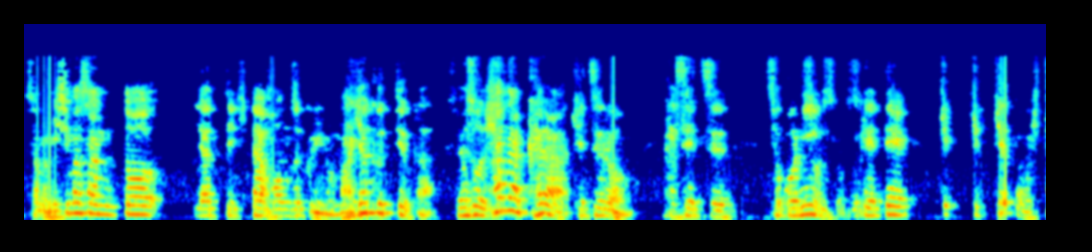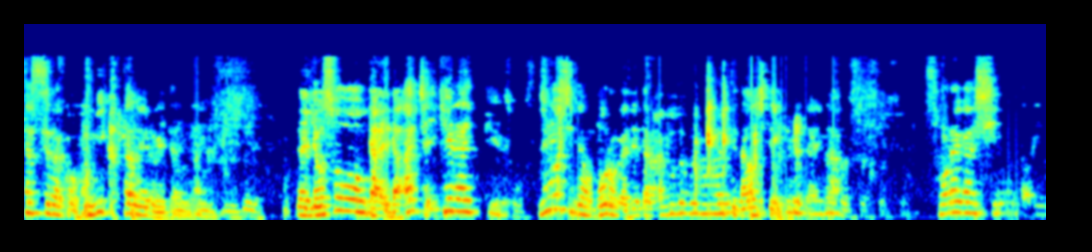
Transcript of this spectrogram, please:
その三島さんとやってきた本作りの真逆っていうか、そりゃそう。花から結論、仮説、そこに向けて、キュッキュッキュッともうひたすらこう踏み固めるみたいな。予想外があっちゃいけないっていう。そうですね。少しでもボロが出たら、あブブブブブって直していくみたいなそ。うそうそうそう。それがしんどいん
